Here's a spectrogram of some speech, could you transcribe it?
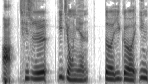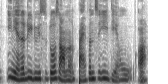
啊，其实一九年。的一个一一年的利率是多少呢？百分之一点五啊。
